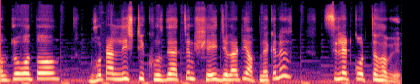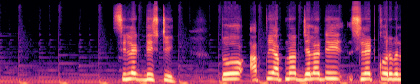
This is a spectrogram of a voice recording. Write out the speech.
অন্তর্গত ভোটার লিস্টটি খুঁজতে যাচ্ছেন, সেই জেলাটি আপনাকে সিলেক্ট করতে হবে। সিলেক্ট ডিস্ট্রিক্ট তো আপনি আপনার জেলাটি সিলেক্ট করবেন,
